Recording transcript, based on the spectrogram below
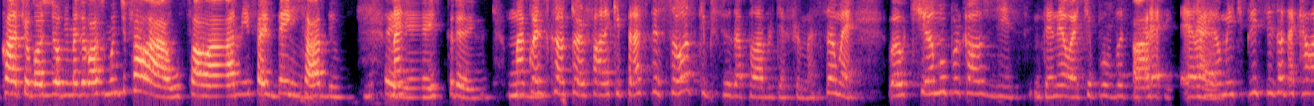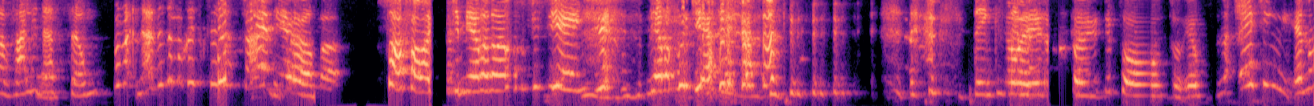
claro que eu gosto de ouvir, mas eu gosto muito de falar. O falar me faz bem, Sim. sabe? Não sei, mas é estranho. Uma coisa que o autor fala é que para as pessoas que precisam da palavra de afirmação é eu te amo por causa disso, entendeu? É tipo, você, ah, é, ela é. realmente precisa daquela validação. É. Às vezes é uma coisa que você já sabe. me ama só falar que me ama não é o suficiente. me ama por quê? Tem que ser. Então, eu já nesse ponto. Eu, é assim, eu não,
